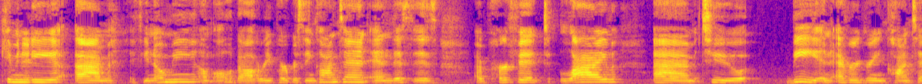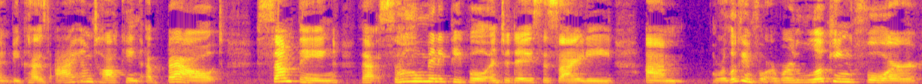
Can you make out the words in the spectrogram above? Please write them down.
community. Um, if you know me, I'm all about repurposing content, and this is a perfect live um, to be an evergreen content because I am talking about something that so many people in today's society um, we're looking for. We're looking for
